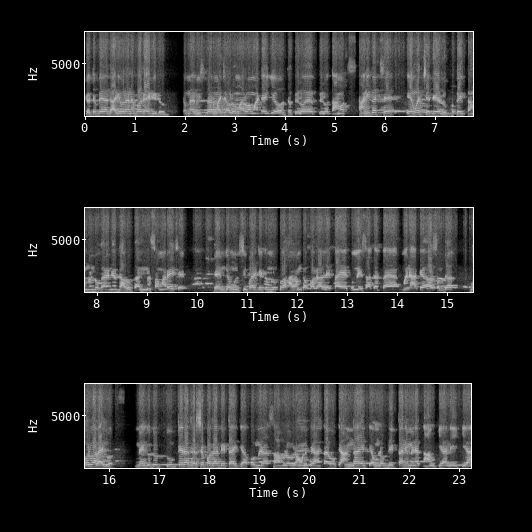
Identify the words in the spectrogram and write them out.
તો તે બે ગાડી વાળાને ભગાઈ દીધો. તમે વિસ્તારમાં ઝાડુ મારવા માટે ગયો. તો પેલો એ પેલો તાનો સ્થાનિક જ છે. એમ જ છે તે લોકો કઈ કામ ધંધો કરે ને દારૂ નશા નશામાં રહે છે. तो इनके म्यूनसिपालिटी तुम लोग को हराम का पगार लेता है तुम ऐसा करता है मैंने आके अशब्द बोलवा लाएगा मैं कीधु तू तेरा घर से पगार देता है क्या और मेरा सांप लोग ग्राउंड पे आता है वो क्या अंधा है क्या हम लोग देखता नहीं मैंने काम किया नहीं किया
